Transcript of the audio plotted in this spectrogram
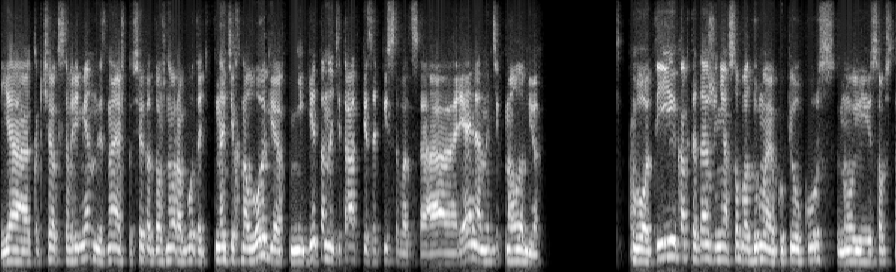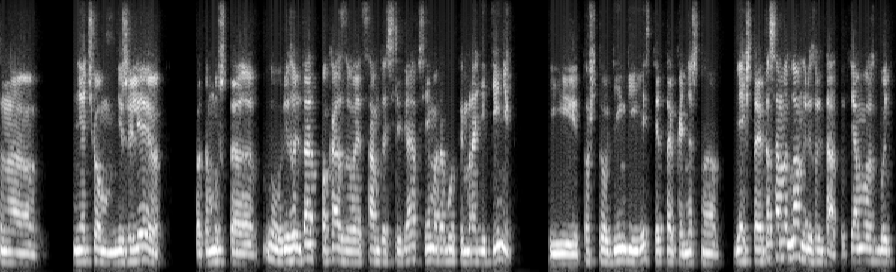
Я, как человек современный, знаю, что все это должно работать на технологиях, не где-то на тетрадке записываться, а реально на технологиях. Вот, и как-то даже не особо думая, купил курс, ну и, собственно, ни о чем не жалею. потому что ну, результат показывает сам за себя, все мы работаем ради денег, и то, что деньги есть, это, конечно, я считаю, это самый главный результат. У тебя может быть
